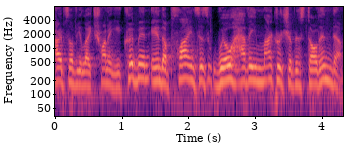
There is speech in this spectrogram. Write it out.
types of electronic equipment and appliances will have a microchip installed in them.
